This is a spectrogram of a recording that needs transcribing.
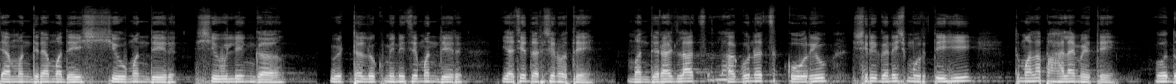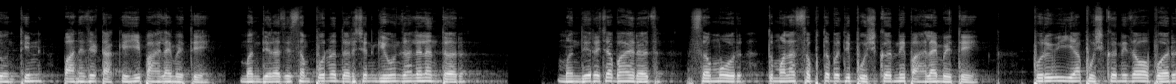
त्या मंदिरामध्ये शिवमंदिर शिवलिंग विठ्ठल रुक्मिणीचे मंदिर याचे दर्शन होते. मंदिरालाच लागूनच कोरीव श्री गणेश मूर्तीही तुम्हाला पाहायला मिळते व दोन तीन पाण्याचे टाकेही पाहायला मिळते. मंदिराचे संपूर्ण दर्शन घेऊन झाल्यानंतर मंदिराच्या बाहेरच समोर तुम्हाला सप्तपदी पुष्करणी पाहायला मिळते. पूर्वी या पुष्करणीचा वापर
